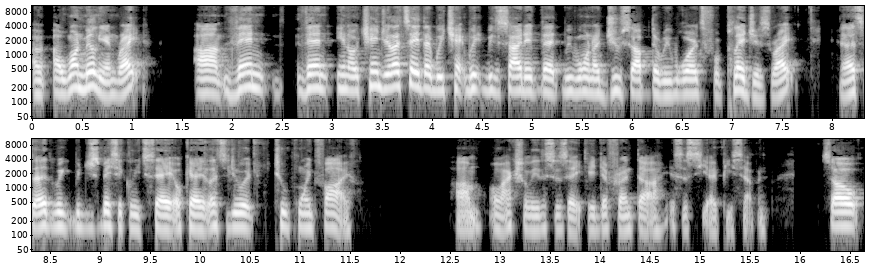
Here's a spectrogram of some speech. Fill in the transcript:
a, a 1 million right um, then then you know change it. Let's say that we cha- we, we decided that we want to juice up the rewards for pledges, right? And that's uh, we, we just basically say, okay, let's do it 2.5. Um, oh, actually, this is a, a different. Uh, this is CIP seven. So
